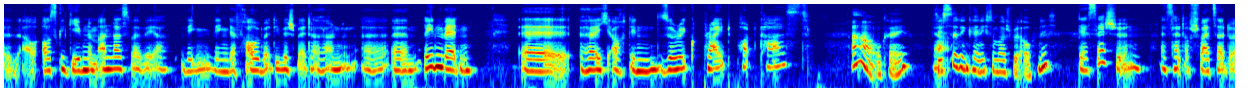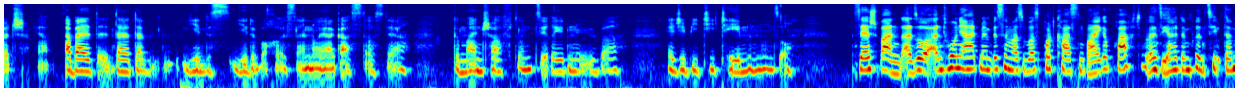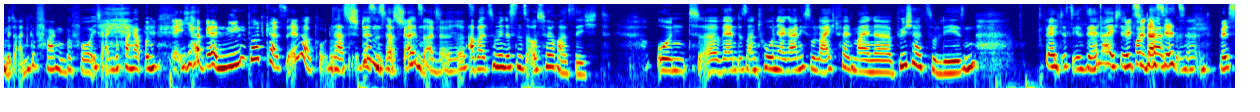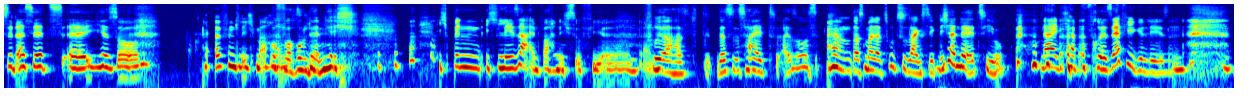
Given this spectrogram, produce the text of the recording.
äh, au- aus gegebenem Anlass, weil wir ja wegen, wegen der Frau, über die wir später hören, äh, ähm, reden werden, äh, höre ich auch den Zurich Pride Podcast. Ah, okay. Ja. Siehst du, den kenne ich zum Beispiel auch nicht. Der ist sehr schön. Er ist halt auf Schweizerdeutsch, ja. Aber da, da jedes, jede Woche ist ein neuer Gast aus der Gemeinschaft und sie reden über LGBT-Themen und so. Sehr spannend. Also Antonia hat mir ein bisschen was über das Podcasten beigebracht, weil sie hat im Prinzip damit angefangen, bevor ich angefangen habe. Und Ich habe ja nie einen Podcast selber produziert. das stimmt, Das ist was stimmt. ganz anderes. Aber zumindest aus Hörersicht. Und äh, während es Antonia gar nicht so leicht fällt, meine Bücher zu lesen, fällt es ihr sehr leicht, den Willst du Podcast das jetzt, willst du das jetzt äh, hier so öffentlich machen? Oh, warum denn nicht? Ich bin, ich lese einfach nicht so viel. Früher hast das ist halt, also das mal dazu zu sagen, es liegt nicht an der Erziehung. Nein, ich habe früher sehr viel gelesen.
